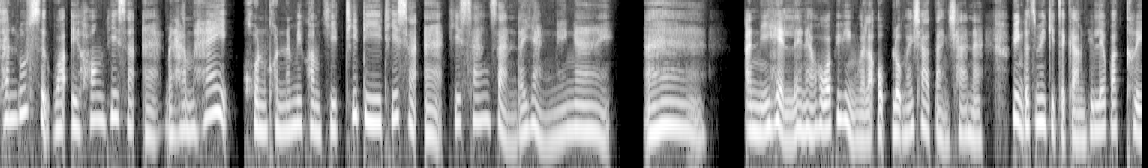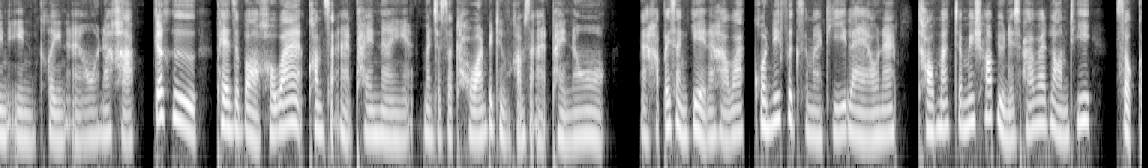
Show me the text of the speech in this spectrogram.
ฉันรู้สึกว่าไอ้ห้องที่สะอาดมันทำให้คนคนนั้นมีความคิดที่ดีที่สะอาดที่สร้างสรรค์ได้อย่างง่าย ๆอ่าอันนี้เห็นเลยนะ เพราะว่าพี่ผิงเวลาอบรมให้ชาวต่างชาตินะพี่ผิงก็จะมีกิจกรรมที่เรียกว่า clean in clean out นะคะ ก็คือผิงจะบอกเขาว่าความสะอาดภายในอะมันจะสะท้อนไปถึงความสะอาดภายนอก นะคะไปสังเกตนะคะว่าคนที่ฝึกสมาธิแล้วนะเขามักจะไม่ชอบอยู่ในสภาพแวดล้อมที่สก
